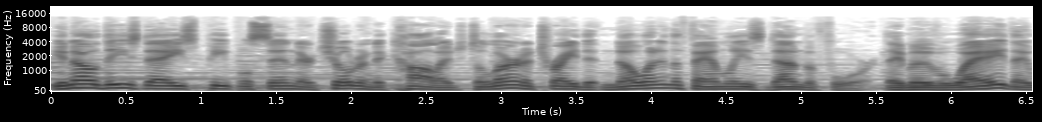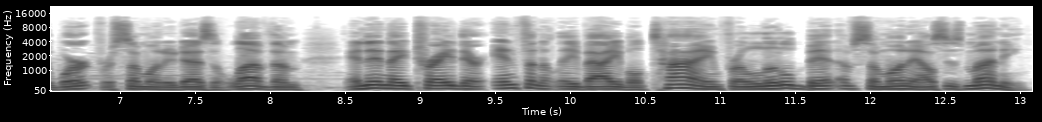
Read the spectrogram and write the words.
You know, these days people send their children to college to learn a trade that no one in the family has done before. They move away, they work for someone who doesn't love them, and then they trade their infinitely valuable time for a little bit of someone else's money.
